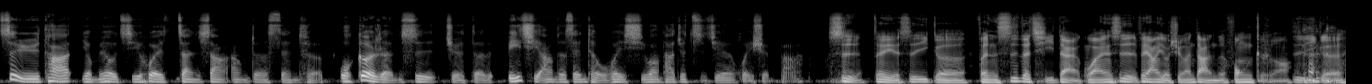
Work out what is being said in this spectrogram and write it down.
至于他有没有机会站上 Under Center，我个人是觉得比起 Under Center，我会希望他就直接回选拔。是，这也是一个粉丝的期待，果然是非常有玄关大人的风格哦，是一个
